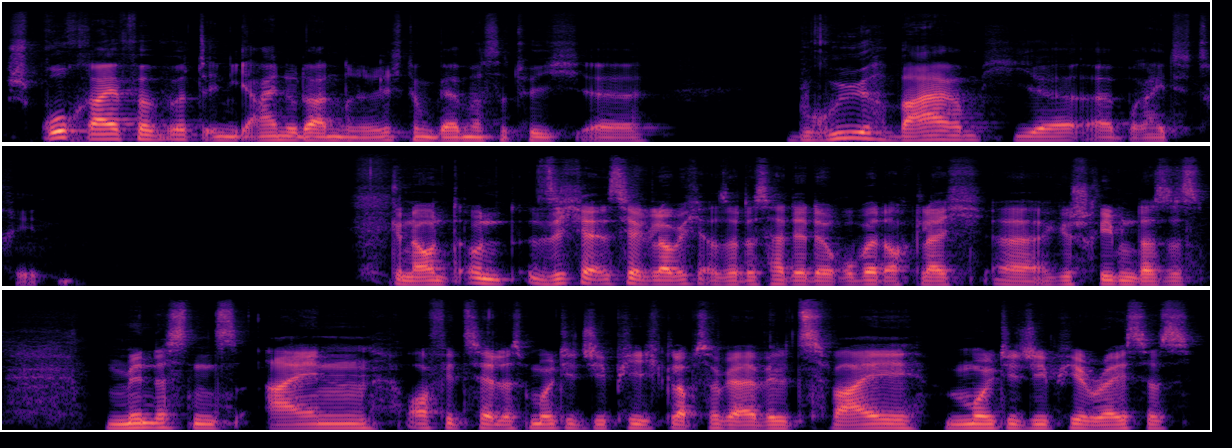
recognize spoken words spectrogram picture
spruchreifer wird in die eine oder andere Richtung, werden wir es natürlich äh, brühwarm hier äh, breit treten. Genau, und, und sicher ist ja, glaube ich, also das hat ja der Robert auch gleich äh, geschrieben, dass es mindestens ein offizielles MultiGP, ich glaube sogar er will zwei MultiGP-Races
